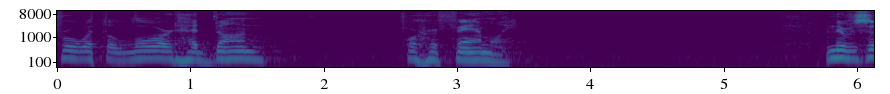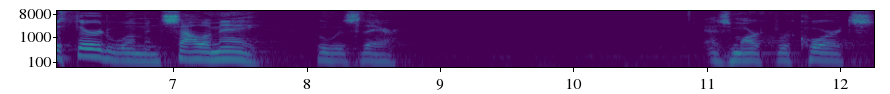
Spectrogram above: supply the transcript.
for what the Lord had done for her family. And there was a third woman, Salome, who was there, as Mark records.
